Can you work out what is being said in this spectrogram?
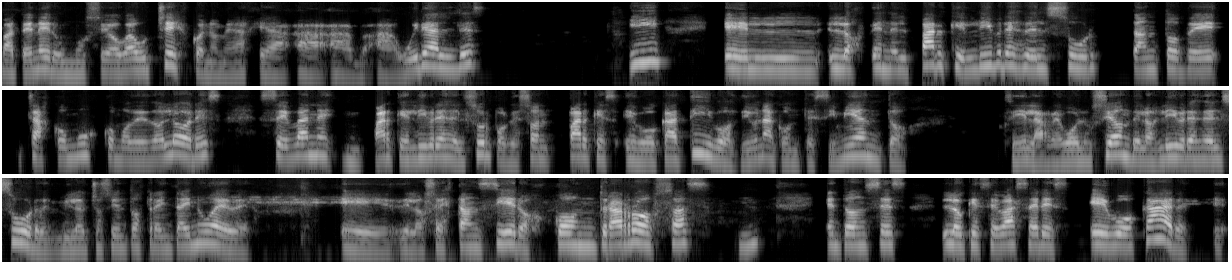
va a tener un museo gauchesco en homenaje a, a, Huiraldes, y en el Parque Libres del Sur tanto de Chascomús como de Dolores, se van en parques libres del sur porque son parques evocativos de un acontecimiento, ¿sí? la revolución de los libres del sur de 1839, eh, de los estancieros contra Rosas. Entonces, lo que se va a hacer es evocar, eh,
